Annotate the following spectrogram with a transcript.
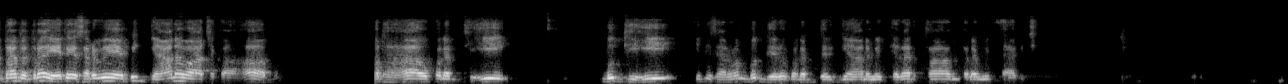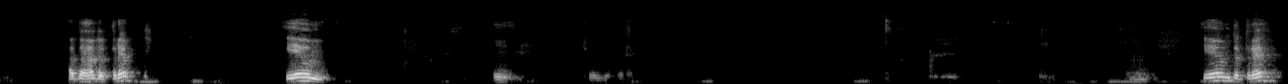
अतः तत्र एते सर्वे अपि ज्ञानवाचकाः, बोधः, उपलब्धिः, बुद्धिः इति सर्वं बुद्धिरुपलब्धिर्ज्ञानम् इत्यदर्थान्तरम् इति आगच्छति। अतः तत्र एवं एवं तत्र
